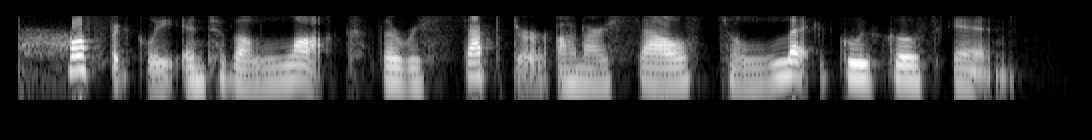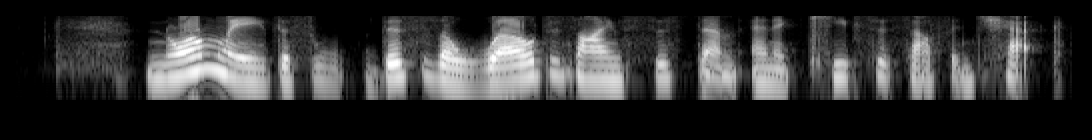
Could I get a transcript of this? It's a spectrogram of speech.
perfectly into the lock, the receptor on our cells to let glucose in. Normally, this, this is a well designed system and it keeps itself in check.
